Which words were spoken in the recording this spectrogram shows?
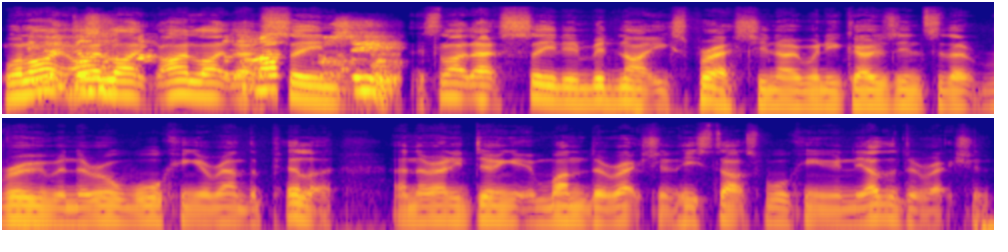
Well, I, I, like I like that scene. It's like that scene in Midnight Express, you know, when he goes into that room and they're all walking around the pillar and they're only doing it in one direction. He starts walking in the other direction.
